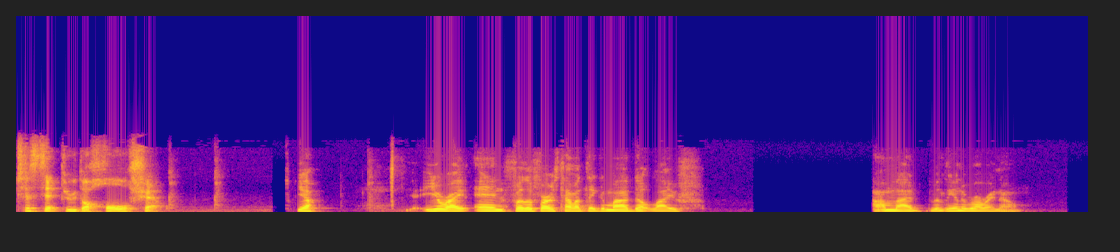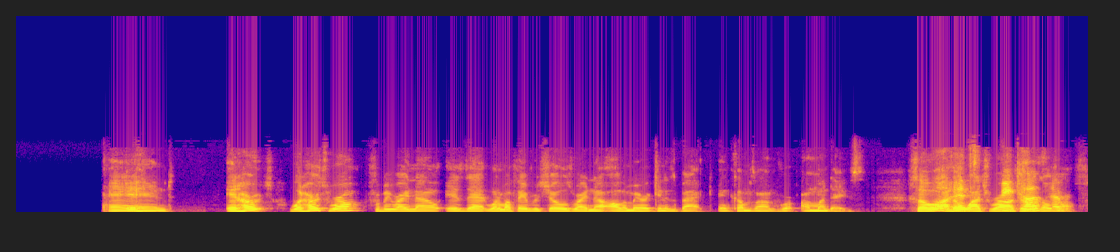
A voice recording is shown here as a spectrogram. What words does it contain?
to sit through the whole show Yeah. You're right. And for the first time, I think in my adult life, I'm not really in the Raw right now. And it hurts. What hurts Raw for me right now is that one of my favorite shows right now, All American, is back and comes on on Mondays. So Well, I don't watch Raw until it goes every- off.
